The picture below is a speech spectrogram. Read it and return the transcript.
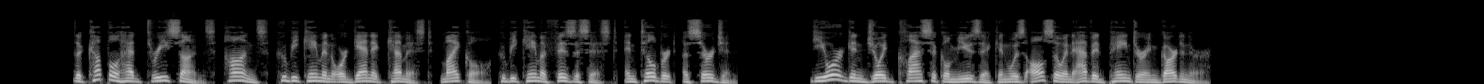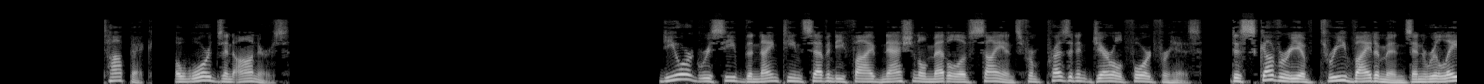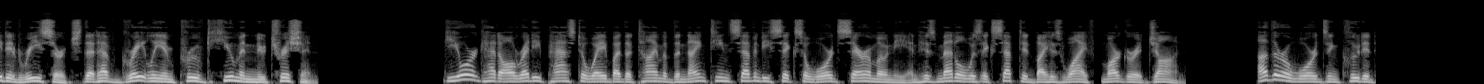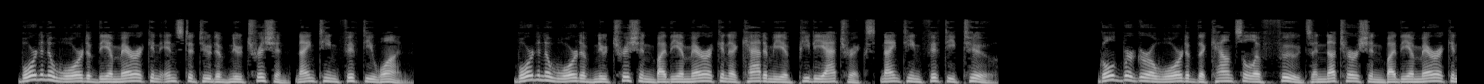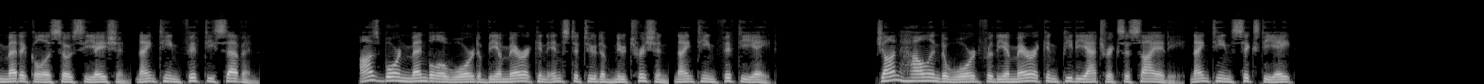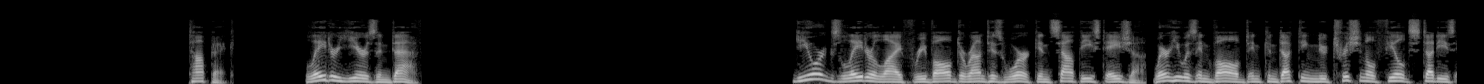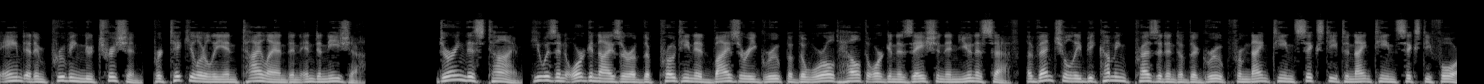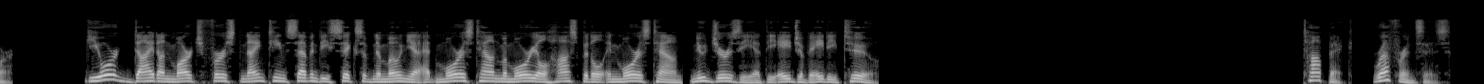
The couple had three sons, Hans, who became an organic chemist, Michael, who became a physicist, and Tilbert, a surgeon. György enjoyed classical music and was also an avid painter and gardener. Topic. Awards and honors György received the 1975 National Medal of Science from President Gerald Ford for his discovery of three vitamins and related research that have greatly improved human nutrition. György had already passed away by the time of the 1976 awards ceremony and his medal was accepted by his wife, Margaret John. Other awards included Borden Award of the American Institute of Nutrition 1951, Borden Award of Nutrition by the American Academy of Pediatrics 1952. Goldberger Award of the Council of Foods and Nutrition by the American Medical Association 1957. Osborne Mendel Award of the American Institute of Nutrition 1958. John Howland Award for the American Pediatric Society 1968. Topic. Later years and death György's later life revolved around his work in Southeast Asia, where he was involved in conducting nutritional field studies aimed at improving nutrition, particularly in Thailand and Indonesia. During this time, he was an organizer of the Protein Advisory Group of the World Health Organization and UNICEF, eventually becoming president of the group from 1960 to 1964. György died on March 1, 1976 of pneumonia at Morristown Memorial Hospital in Morristown, New Jersey at the age of 82. References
